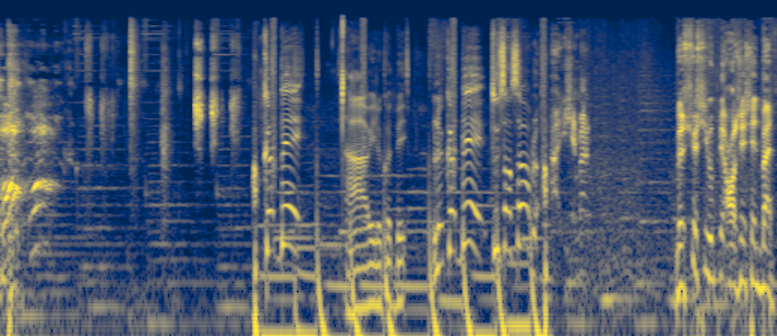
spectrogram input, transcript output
Ouais, ouais. Code B Ah oui, le code B. Le code B Tous ensemble Ah, j'ai mal. Monsieur, s'il vous plaît, rangez cette batte.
